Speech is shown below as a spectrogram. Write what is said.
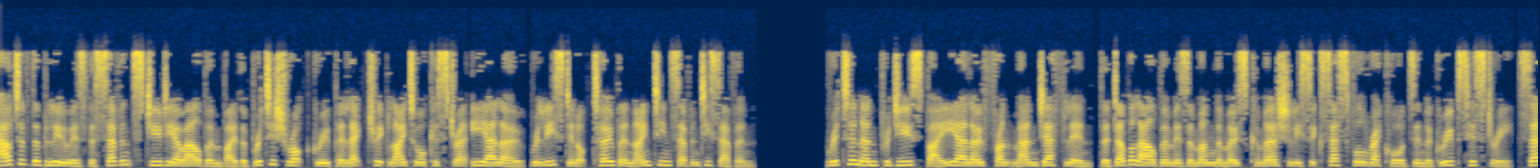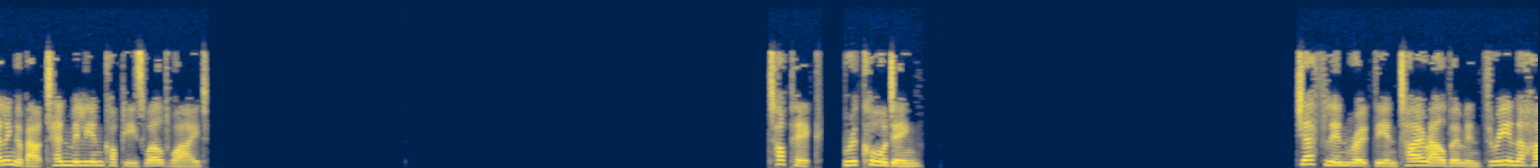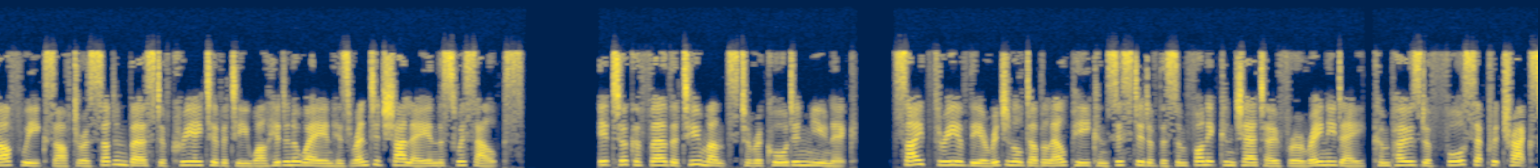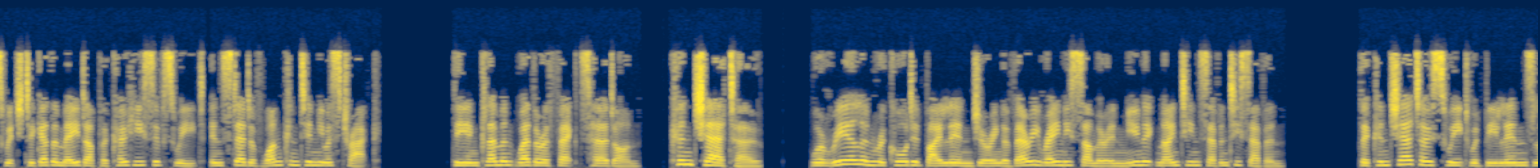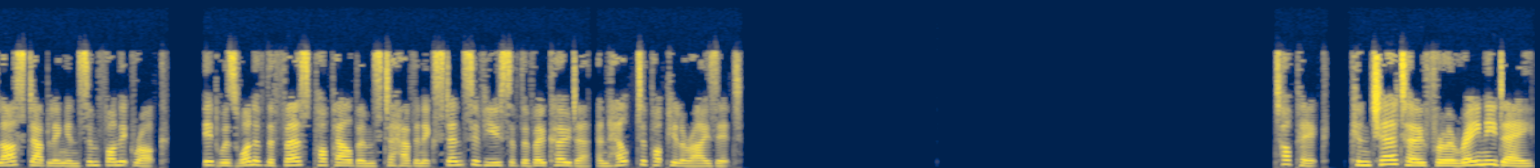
Out of the Blue is the seventh studio album by the British rock group Electric Light Orchestra ELO, released in October 1977. Written and produced by ELO frontman Jeff Lynne, the double album is among the most commercially successful records in the group's history, selling about 10 million copies worldwide. Recording Jeff Lynne wrote the entire album in three and a half weeks after a sudden burst of creativity while hidden away in his rented chalet in the Swiss Alps. It took a further two months to record in Munich. Side 3 of the original double LP consisted of the Symphonic Concerto for a Rainy Day, composed of four separate tracks which together made up a cohesive suite, instead of one continuous track. The inclement weather effects heard on Concerto were real and recorded by Lynne during a very rainy summer in Munich 1977. The Concerto Suite would be Lynne's last dabbling in symphonic rock. It was one of the first pop albums to have an extensive use of the vocoder, and helped to popularize it. Concerto for a Rainy Day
